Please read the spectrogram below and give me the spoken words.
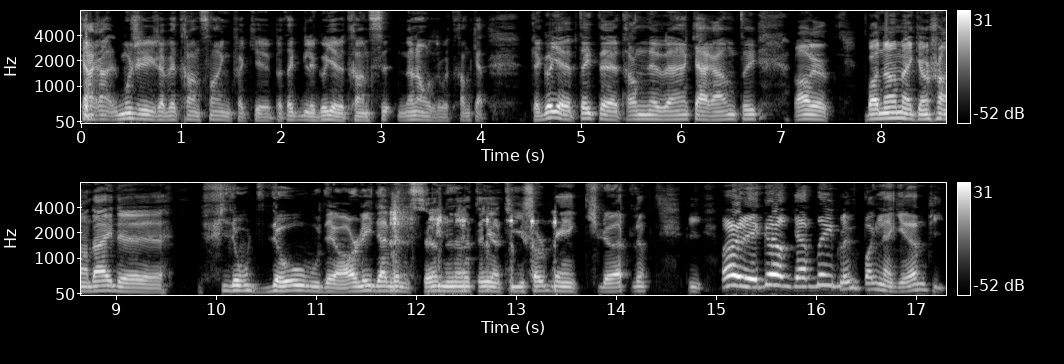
40, moi, j'avais 35, fait que peut-être que le gars, il avait 36. Non, non, j'avais 34. Le gars, il avait peut-être 39 euh, ans, 40, tu sais. Alors, euh, bonhomme avec un chandail de Philo Dido ou de Harley Davidson, là, tu sais, un t-shirt d'un culotte, là. Puis, ah, les gars, regardez! Puis là, il me pogne la graine, puis,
